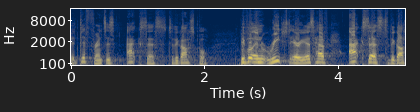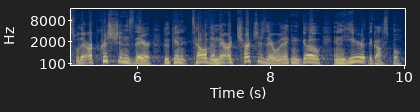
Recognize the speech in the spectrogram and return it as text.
The difference is access to the gospel. People in reached areas have access to the gospel. There are Christians there who can tell them. There are churches there where they can go and hear the gospel.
